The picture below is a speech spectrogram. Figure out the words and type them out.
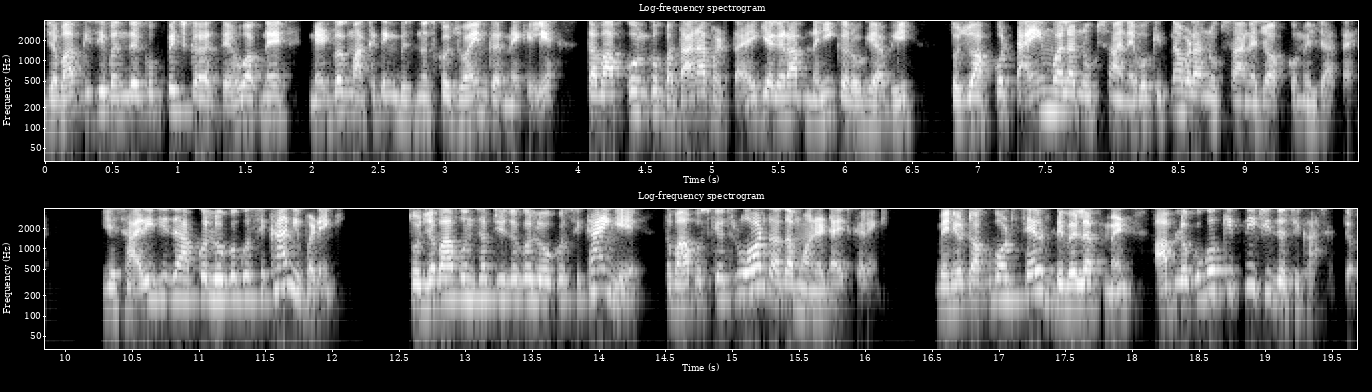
जब आप किसी बंदे को पिच करते हो अपने नेटवर्क मार्केटिंग बिज़नेस को ज्वाइन करने के लिए, तब आपको उनको बताना पड़ता है कि अगर आप नहीं करोगे अभी तो जो आपको टाइम वाला नुकसान है, वो कितना बड़ा नुकसान है जो आपको मिल जाता है। ये सारी चीज़ें आपको लोगों को सिखानी पड़ेगी। तो जब आप उन सब चीजों को लोगों को सिखाएंगे तब आप उसके थ्रू और ज्यादा मोनिटाइज करेंगे when you talk about self development आप लोगों को कितनी चीजें सिखा सकते हो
